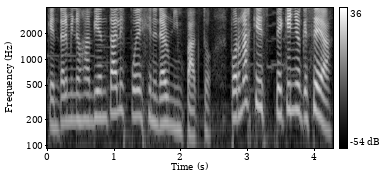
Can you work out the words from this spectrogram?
que en términos ambientales puede generar un impacto, por más que es pequeño que sea.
